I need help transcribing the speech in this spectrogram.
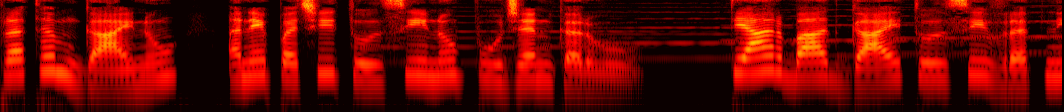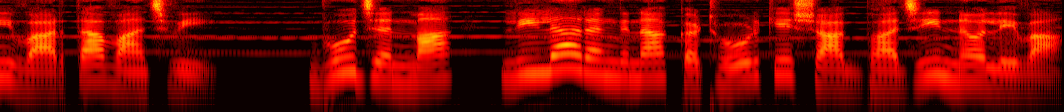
પ્રથમ ગાયનું અને પછી તુલસીનું પૂજન કરવું. ત્યારબાદ ગાય તુલસી વ્રતની વાર્તા વાંચવી. ભોજનમાં લીલા રંગના કઠોળ કે શાકભાજી ન લેવા,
